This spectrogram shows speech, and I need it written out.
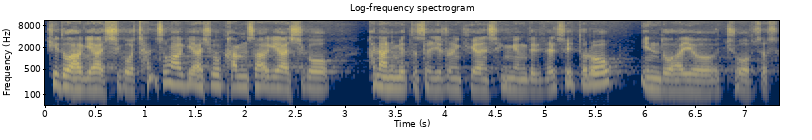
기도하게 하시고 찬송하게 하시고 감사하게 하시고 하나님의 뜻을 이루는 귀한 생명들이 될 수 있도록 인도하여 주옵소서.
